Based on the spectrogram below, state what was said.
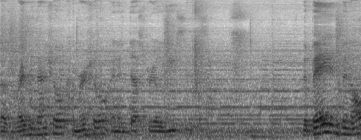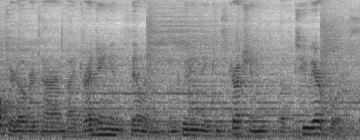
of residential, commercial, and industrial uses. The bay has been altered over time by dredging and filling, including the construction of two airports,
